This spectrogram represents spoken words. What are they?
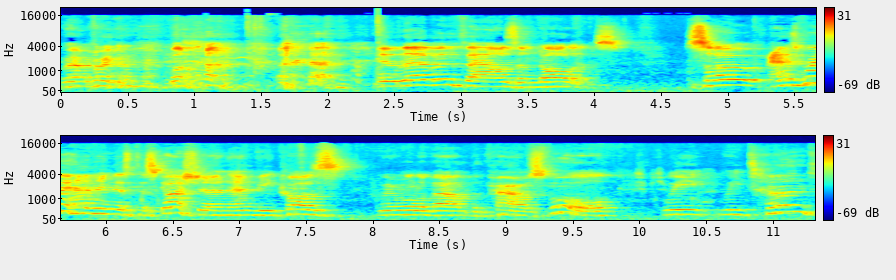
Very, very good. Well, $11,000. So, as we're having this discussion, and because we're all about the power of small, we, we turned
